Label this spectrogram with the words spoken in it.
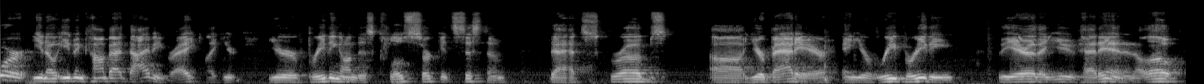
or you know even combat diving right like you're you're breathing on this closed circuit system that scrubs uh, your bad air and you're rebreathing the air that you've had in. And although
